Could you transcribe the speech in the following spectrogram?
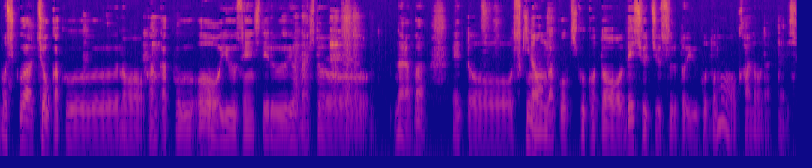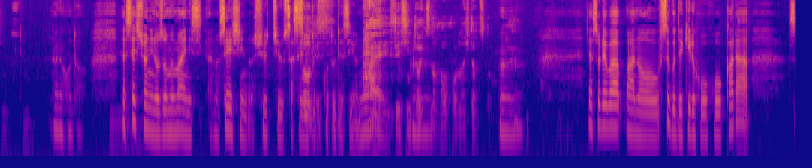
もしくは聴覚の感覚を優先してるような人ならば、えっと、好きな音楽を聴くことで集中するということも可能だったりしますね。なるほど。じゃあセッションに臨む前に、あの、精神の集中させるということですよね。はい。精神統一の方法の一つと。うん。じゃあそれは、あの、すぐできる方法から、す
